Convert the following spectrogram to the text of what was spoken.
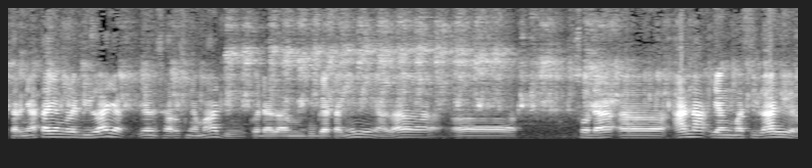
ternyata yang lebih layak yang seharusnya maju ke dalam gugatan ini adalah eh, soda eh, anak yang masih lahir,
